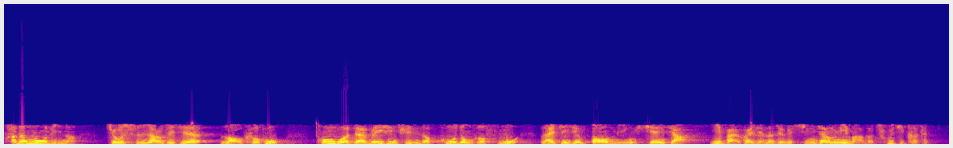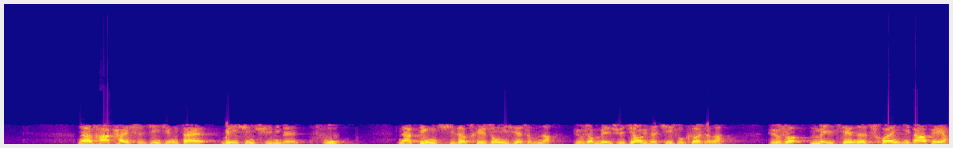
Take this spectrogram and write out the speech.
他的目的呢，就是让这些老客户通过在微信群里的互动和服务，来进行报名线下一百块钱的这个形象密码的初级课程。那他开始进行在微信群里面服务，那定期的推送一些什么呢？比如说美学教育的基础课程啊。比如说每天的穿衣搭配啊，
